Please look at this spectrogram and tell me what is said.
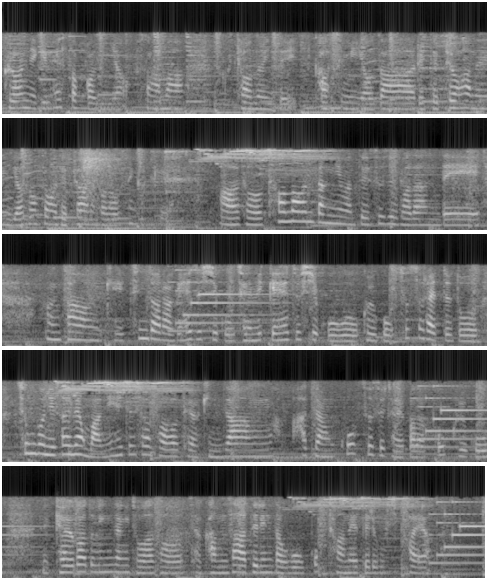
그런 얘기를 했었거든요. 그래서 아마 그 저는 이제 가슴이 여자를 대표하는 여성성을 대표하는 거라고 생각해요. 아, 저 천호 원장님한테 수술 받았는데 항상 이렇게 친절하게 해주시고 재밌게 해주시고 그리고 수술할 때도 충분히 설명 많이 해주셔서 제가 긴장하지 않고 수술 잘 받았고 그리고 결과도 굉장히 좋아서 제가 감사드린다고 꼭 전해드리고 싶어요.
